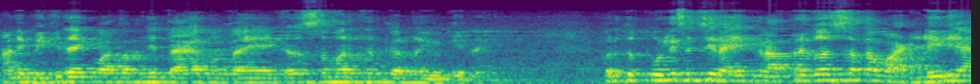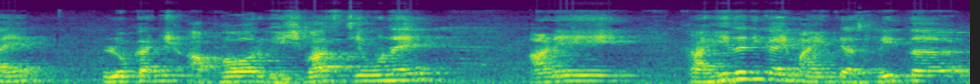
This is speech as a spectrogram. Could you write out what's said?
आणि भीतीदायक वातावरण जे तयार होत आहे त्याचं समर्थन करणं योग्य नाही. परंतु पोलिसांची राईट रात्रगस्त आता वाढलेली आहे. लोकांनी अफवावर विश्वास ठेवू नये. आणि काही जरी काही माहिती असली तर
